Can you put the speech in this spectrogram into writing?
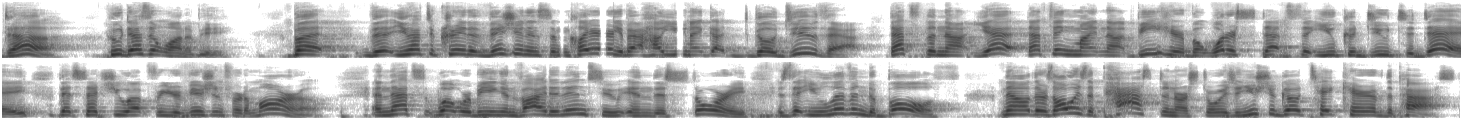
Duh. Who doesn't want to be? But the, you have to create a vision and some clarity about how you might go do that. That's the not yet. That thing might not be here, but what are steps that you could do today that sets you up for your vision for tomorrow? And that's what we're being invited into in this story is that you live into both. Now, there's always a past in our stories, and you should go take care of the past.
